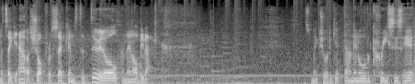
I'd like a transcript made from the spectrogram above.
Just to take it out of shop for a second to do it all, and then I'll be back. Let's make sure to get down in all the creases here,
